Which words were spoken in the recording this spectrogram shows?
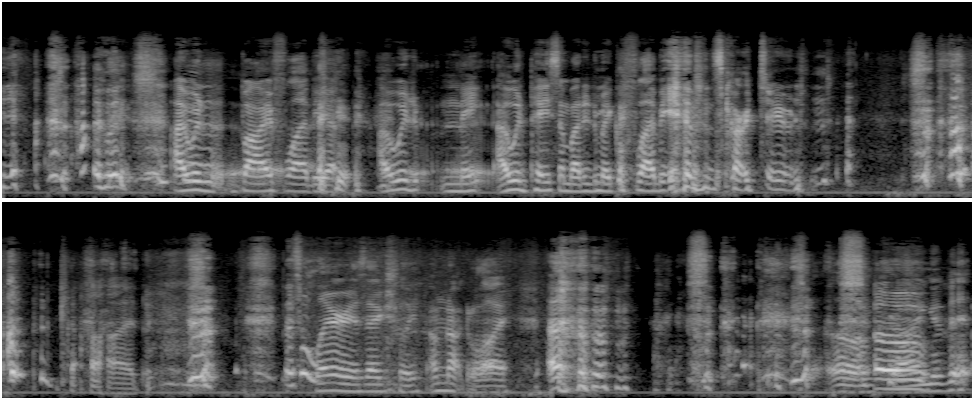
yeah, I would. I would buy Flabby. I would make. I would pay somebody to make a Flabby Evans cartoon. God. That's hilarious, actually. I'm not gonna lie. Um, Oh, I'm Oh. a bit.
